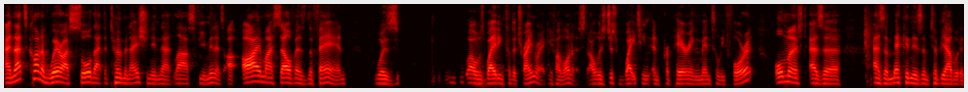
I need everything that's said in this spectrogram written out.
and that's kind of where I saw that determination in that last few minutes. I, I myself, as the fan, was I was waiting for the train wreck. If I'm honest, I was just waiting and preparing mentally for it, almost as a as a mechanism to be able to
